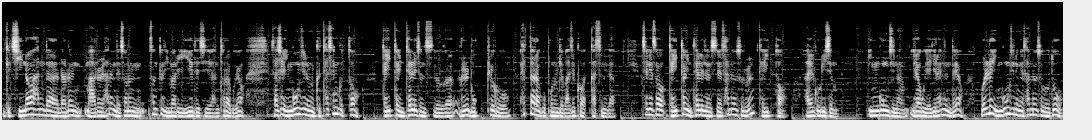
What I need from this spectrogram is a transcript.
이렇게 진화한다라는 말을 하는데 저는 선뜻 이 말이 이해되지 않더라고요. 사실 인공지능은 그 태생부터 data intelligence를 목표로 했다라고 보는 게 맞을 것 같습니다. 책에서 data intelligence의 3요소를 데이터, 알고리즘, 인공지능이라고 얘기를 했는데요. 원래 인공지능의 3요소도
